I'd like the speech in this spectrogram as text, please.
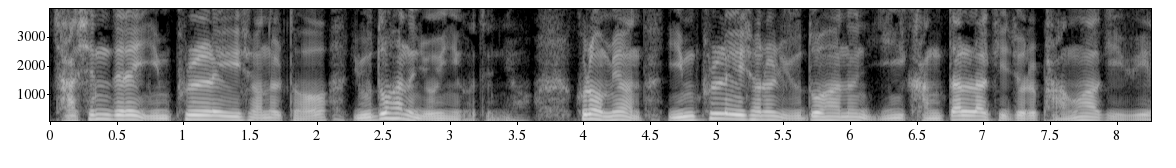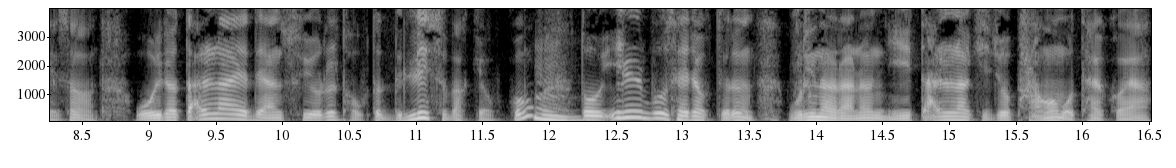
자신들의 인플레이션을 더 유도하는 요인이거든요. 그러면 인플레이션을 유도하는 이 강달러 기조를 방어하기 위해서 오히려 달러에 대한 수요를 더욱더 늘릴 수밖에 없고 음. 또 일부 세력들은 우리나라는 이 달러 기조 방어 못할 거야.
